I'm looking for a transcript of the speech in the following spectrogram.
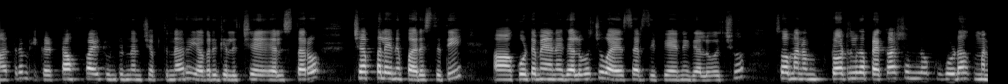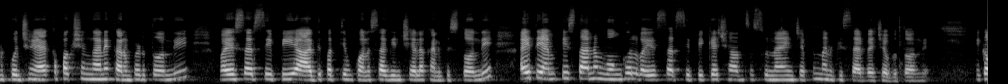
మాత్రం ఇక్కడ టఫ్ ఫైట్ ఉంటుందని చెప్తున్నారు. ఎవరు గెలిచే గెలుస్తారో చెప్పలేని పరిస్థితి. కూటమి అయినా గెలవచ్చు వైఎస్ఆర్సీపీ అయినా గెలవచ్చు. సో మనం టోటల్గా ప్రకాశంలో కూడా మనకు కొంచెం ఏకపక్షంగానే కనపడుతోంది. వైఎస్ఆర్సీపీ ఆధిపత్యం కొనసాగించేలా కనిపిస్తోంది. అయితే ఎంపీ స్థానం ఒంగోలు వైఎస్ఆర్సీపీకే ఛాన్సెస్ ఉన్నాయని చెప్పి మనకి సర్వే చెబుతోంది. ఇక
